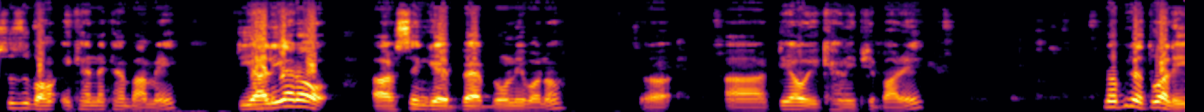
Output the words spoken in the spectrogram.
စုစုပေါင်းအိတ်ခန်းတစ်ခန်းပါမယ် ဒီဟာလေးကတော့အာ single bedroom လေးပေါ့နော်ဆိုတော့အာတယောက်အိမ်ခန်းလေးဖြစ်ပါတယ်နောက်ပြီးတော့သူကလေ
